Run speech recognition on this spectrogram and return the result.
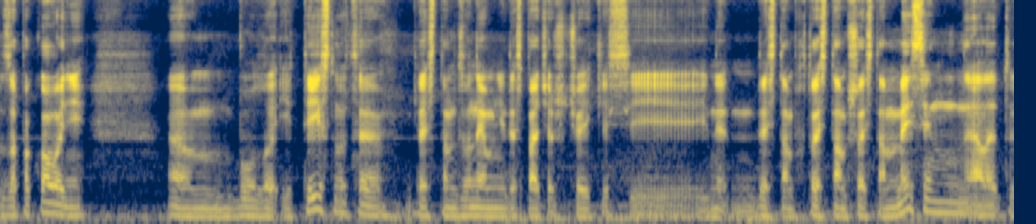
запаковані. Ем, було і тиснуте. Десь там дзвонив мені диспетчер, що якийсь і, не, десь там хтось там щось там missing, але то,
